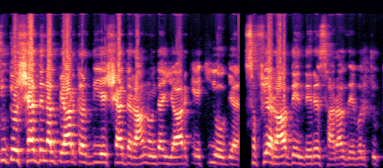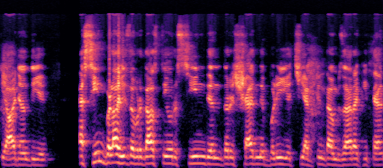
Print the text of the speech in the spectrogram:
چونکہ وہ شہد دے نال پیار کردی ہے، شہد حیران ہوندا ہے، یار کہ ہی ہو گیا صفیہ رات دے اندھیرے سارا زیور چک کے آ جاندی ہے۔ اے سین بڑا ہی زبردست ہے اور سین دے اندر شہد نے بڑی اچھی ایکٹنگ دا مظاہرہ کیتا ہے۔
